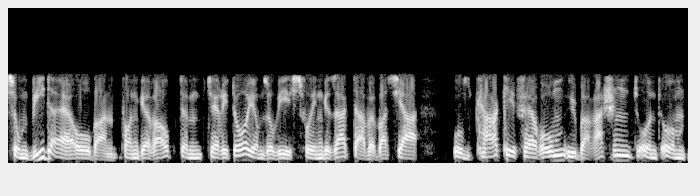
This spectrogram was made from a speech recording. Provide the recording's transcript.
zum Wiedererobern von geraubtem Territorium, so wie ich es vorhin gesagt habe, was ja um Kharkiv herum überraschend und um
